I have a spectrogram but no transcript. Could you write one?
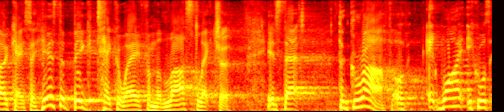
Okay, so here's the big takeaway from the last lecture. It's that the graph of y equals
